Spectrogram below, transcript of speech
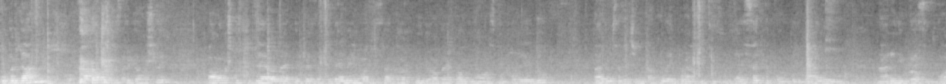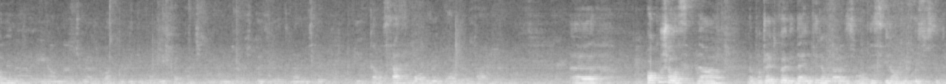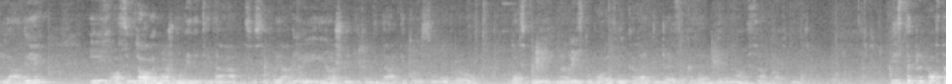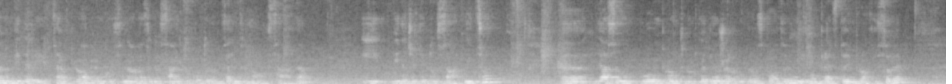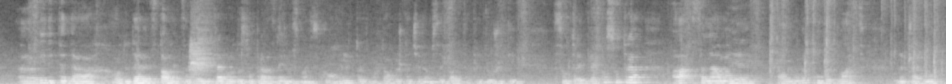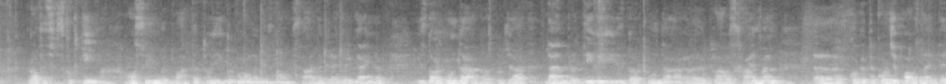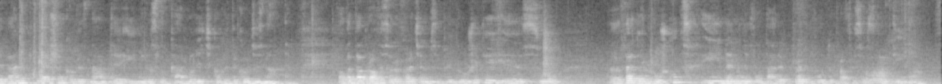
Dobar dan, hvala što ste došli. Hvala što ste deo letne jazz akademije Novi Sad Dortmund je ove godine osmo po redu. Nadam se da ćemo tako lepo raditi za desete, pa onda i dalje u narednih deset godina i onda ću verovatno biti publika, pa ćemo vidjeti kako će to izgledati. Nadam se i kao sad dobro i bolje od toga. E, pokušala sam da na početku evidentiram da li su ovde svi oni koji su se prijavili i osim toga možemo vidjeti da su se pojavili i još neki kandidati koji su upravo dospeli na listu polaznika Letni jazz akademije Novi Sad Dortmund. Vi ste, pretpostavljam, videli ceo program koji se nalazi na sajtu Kulturnog centra Novog Sada i vidjet ćete tu satnicu. E, ja sam u ovom prvom trenutku jedino želela da vas pozdravim i da vam predstavim profesore. E, vidite da od devet stolica koje bi trebalo da su prazne ili smo ih sklonili, to je zbog toga što će nam se dvojica pridružiti sutra i preko sutra, a sa nama je kao i uvek Uwe Plat na čelu profesorskog tima. Osim Uwe Plata, tu je Igor Molnar iz Novog Sada, Gregory Gajner iz Dortmunda, gospođa Dajan Protivi iz Dortmunda, e, Klaus Heimann, koga takođe poznajete, Vanik Grešan, koga znate, i Miroslav Karlović, koga takođe znate. Ova dva profesora koja će nam se pridružiti e, su e, Fedor Ruškuc i Nemanja Zlatare prvi put u profesorskom timu.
